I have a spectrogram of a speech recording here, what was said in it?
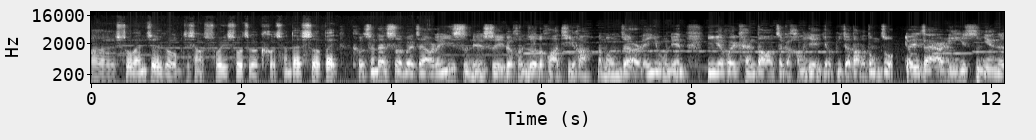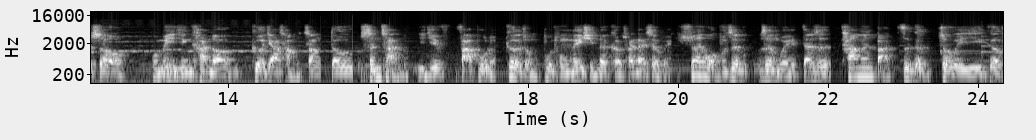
呃，说完这个，我们就想说一说这个可穿戴设备。可穿戴设备在二零一四年是一个很热的话题哈。那么我们在二零一五年应该会看到这个行业有比较大的动作。对，在二零一四年的时候，我们已经看到各家厂商都生产以及发布了各种不同类型的可穿戴设备。虽然我不认认为，但是他们把这个作为一个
